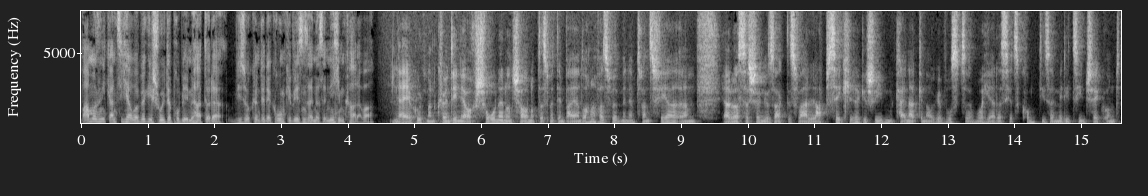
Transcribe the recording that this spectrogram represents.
waren wir uns nicht ganz sicher, ob er wirklich Schulterprobleme hatte oder wieso könnte der Grund gewesen sein, dass er nicht im Kader war. Naja gut, man könnte ihn ja auch schonen und schauen, ob das mit den Bayern doch noch was wird mit dem Transfer. Ähm, ja, du hast das schon gesagt, es war lapsig äh, geschrieben. Keiner hat genau gewusst, äh, woher das jetzt kommt, dieser Medizincheck. Und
